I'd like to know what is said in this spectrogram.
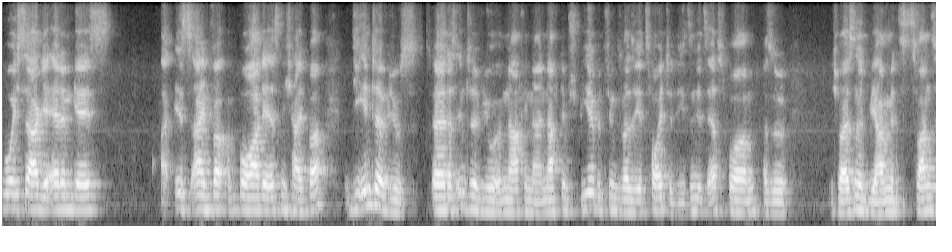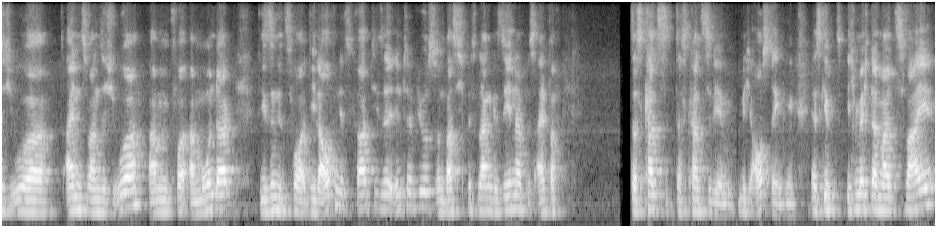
wo ich sage, Adam Gase ist einfach, boah, der ist nicht haltbar. Die Interviews, äh, das Interview im Nachhinein, nach dem Spiel, beziehungsweise jetzt heute, die sind jetzt erst vor, also ich weiß nicht, wir haben jetzt 20 Uhr, 21 Uhr am, am Montag, die sind jetzt vor, die laufen jetzt gerade diese Interviews und was ich bislang gesehen habe, ist einfach, das kannst, das kannst du dir nicht ausdenken. Es gibt, ich möchte da mal zwei,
